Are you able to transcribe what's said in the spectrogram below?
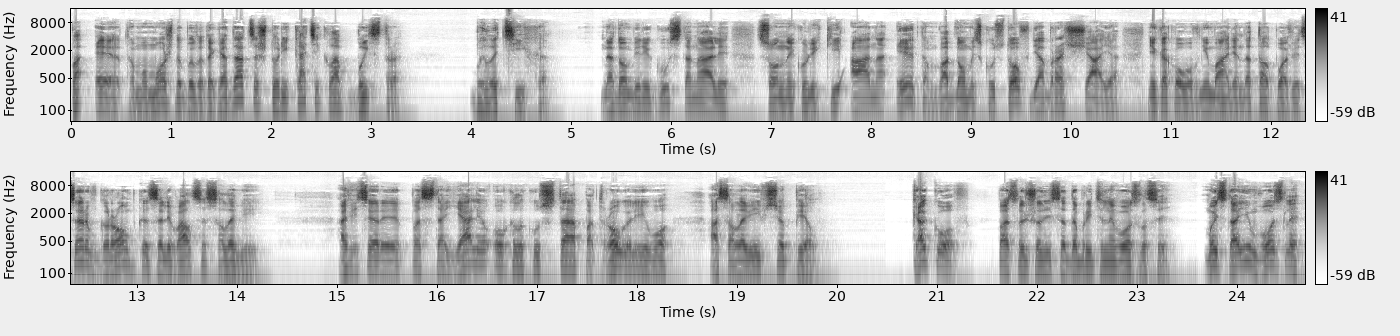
поэтому можно было догадаться, что река текла быстро. Было тихо. На том берегу стонали сонные кулики, а на этом, в одном из кустов, не обращая никакого внимания на толпу офицеров, громко заливался соловей. Офицеры постояли около куста, потрогали его, а соловей все пел. «Каков?» – послышались одобрительные возгласы. «Мы стоим возле,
